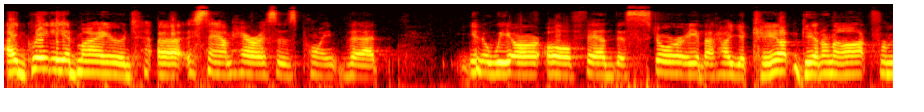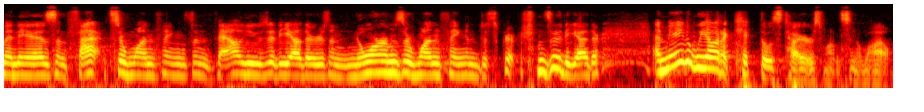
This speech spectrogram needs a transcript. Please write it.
I greatly admired uh, Sam Harris's point that you know, we are all fed this story about how you can't get an ought from an is, and facts are one thing, and values are the others, and norms are one thing, and descriptions are the other. And maybe we ought to kick those tires once in a while.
